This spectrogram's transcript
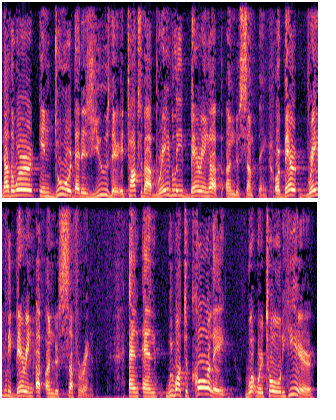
Now, the word endured that is used there, it talks about bravely bearing up under something or bear, bravely bearing up under suffering. And, and we want to correlate what we're told here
